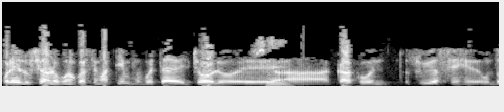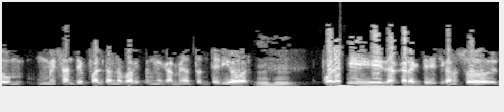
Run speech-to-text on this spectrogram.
por ahí Luciano lo conozco hace más tiempo, pues está del Cholo, eh, Sí. a Caco en- subió hace dos- un mes antes faltando para que termine el campeonato anterior. Por ahí las características nosotros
